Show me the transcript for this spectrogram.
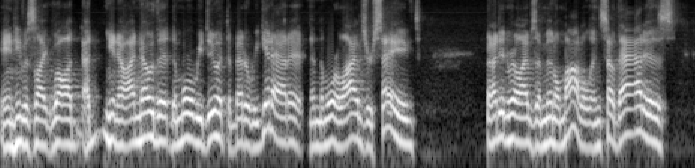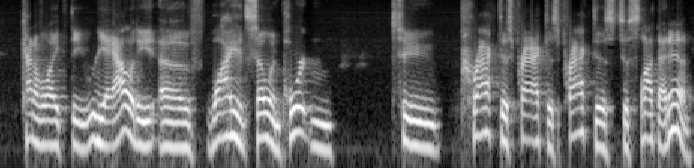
And he was like well I, you know i know that the more we do it the better we get at it and the more lives are saved. But i didn't realize it was a mental model. And so that is kind of like the reality of why it's so important to practice practice practice to slot that in and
